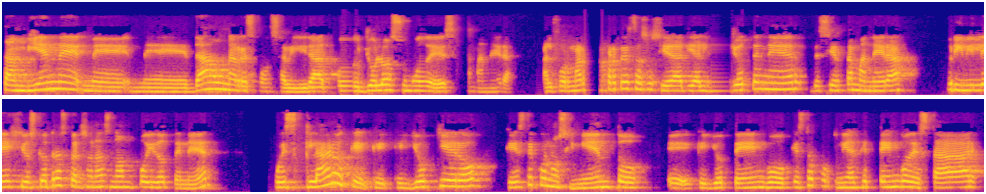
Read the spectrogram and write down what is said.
también me, da una responsabilidad, o yo lo asumo de esa manera. Al formar parte de esta sociedad y al yo tener, de cierta manera, privilegios que otras personas no han podido tener, pues claro que, que yo quiero que este conocimiento, eh, que yo tengo, que esta oportunidad que tengo de estar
